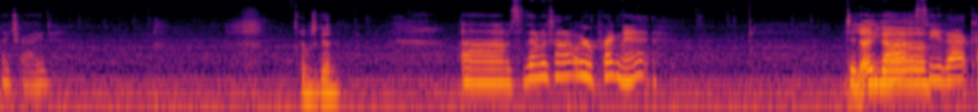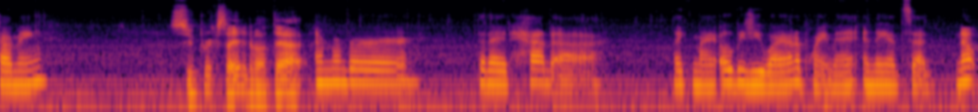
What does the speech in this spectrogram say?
I tried. It was good. Um, so then we found out we were pregnant. Did Yeah, not yeah. see that coming. Super excited about that. I remember that I had had uh, like my OBGYN appointment and they had said, nope,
